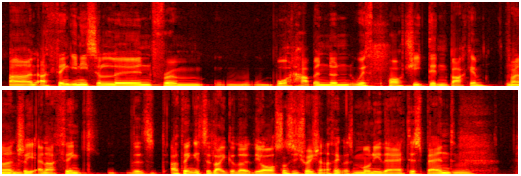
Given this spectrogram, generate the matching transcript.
And I think he needs to learn from what happened and with Poch. He didn't back him financially, and I think there's. I think it's like the, the Arsenal situation. I think there's money there to spend.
